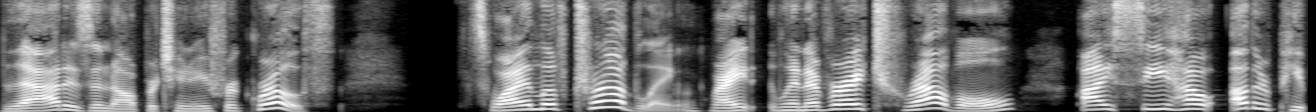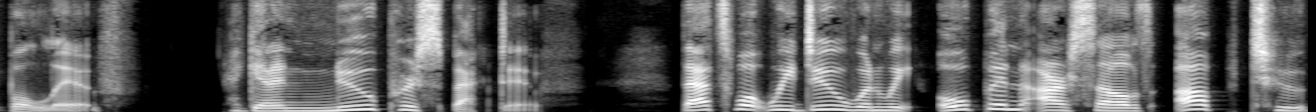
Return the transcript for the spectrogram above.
that is an opportunity for growth. That's why I love traveling, right? Whenever I travel, I see how other people live. I get a new perspective. That's what we do when we open ourselves up to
